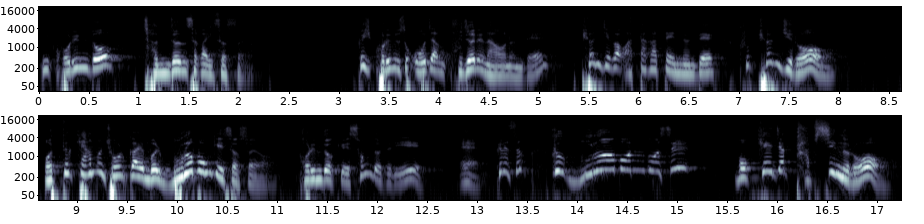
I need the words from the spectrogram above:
그러니까 고린도 전전서가 있었어요. 그것이 고린도서 5장 9절에 나오는데 편지가 왔다 갔다 했는데 그 편지로 어떻게 하면 좋을까요? 뭘 물어본 게 있었어요. 고린도 교회 성도들이 예. 그래서 그 물어본 것을 목회적 답신으로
